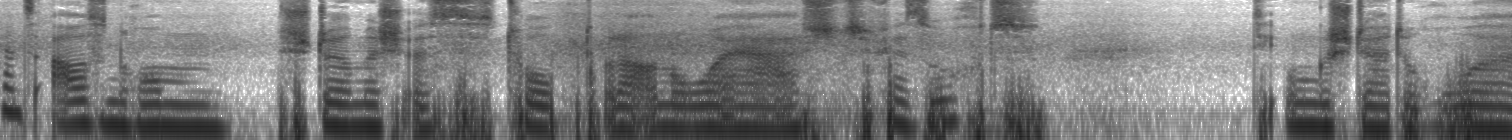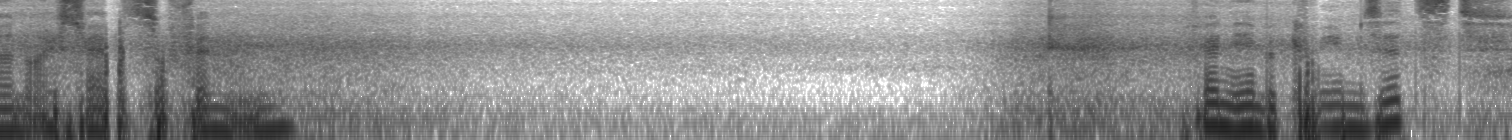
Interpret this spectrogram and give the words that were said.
Wenn es außenrum stürmisch ist, tobt oder Unruhe herrscht, versucht die ungestörte Ruhe in euch selbst zu finden. Wenn ihr bequem sitzt,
